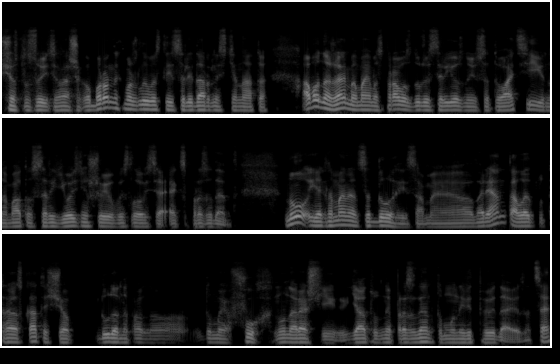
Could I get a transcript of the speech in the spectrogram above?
Що стосується наших оборонних можливостей і солідарності НАТО, або на жаль, ми маємо справу з дуже серйозною ситуацією, набагато серйознішою висловився екс-президент. Ну як на мене, це другий саме варіант, але тут треба сказати, що Дуда напевно думає: фух, ну нарешті я тут не президент, тому не відповідаю за це.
